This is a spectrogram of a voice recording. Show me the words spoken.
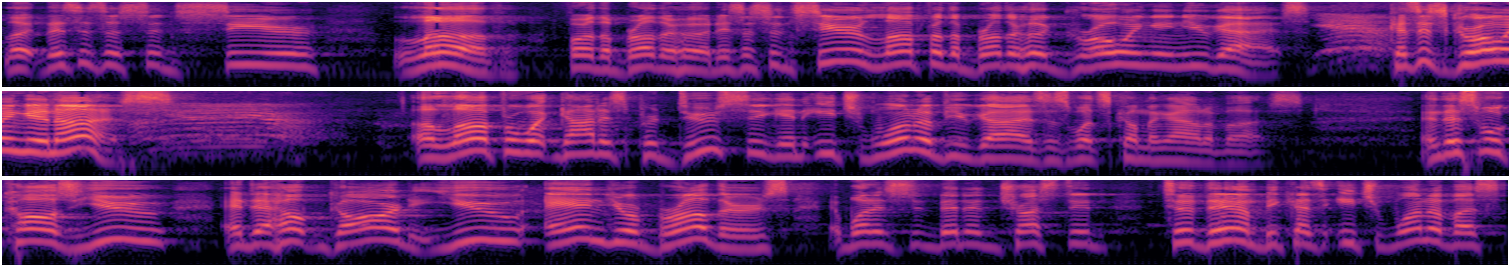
Look, this is a sincere love for the brotherhood. It's a sincere love for the brotherhood growing in you guys because it's growing in us. A love for what God is producing in each one of you guys is what's coming out of us. And this will cause you and to help guard you and your brothers what has been entrusted to them because each one of us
